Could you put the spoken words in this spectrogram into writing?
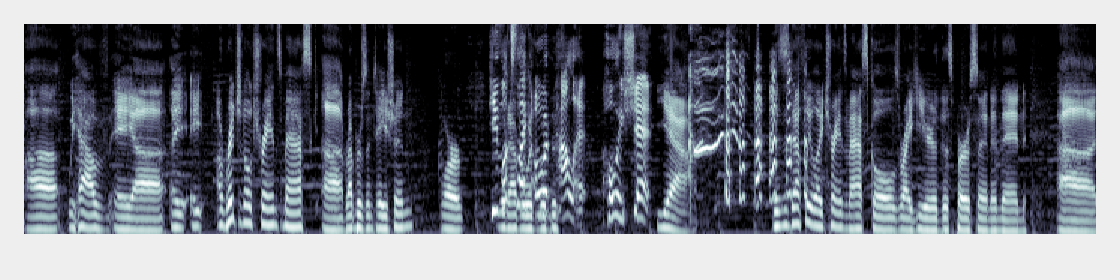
Uh, we have a, uh, a a original trans mask uh, representation, or he looks like with- with owen this- pallet holy shit yeah, this is definitely like trans mask goals right here. This person, and then uh,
